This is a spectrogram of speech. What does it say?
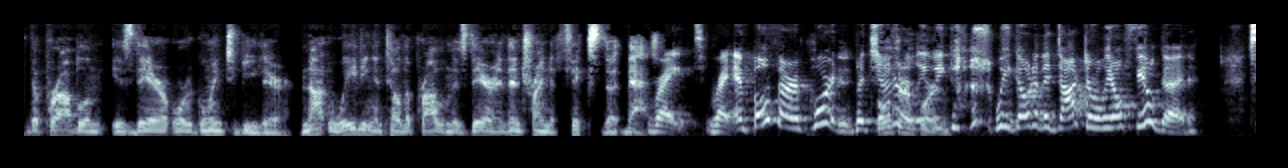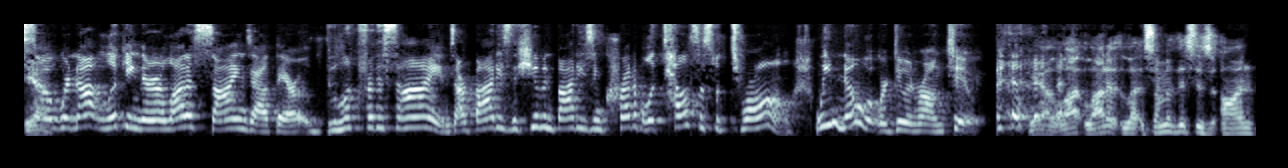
the problem is there or going to be there, not waiting until the problem is there and then trying to fix the, that. Right, right. And both are important, but generally important. we we go to the doctor when we don't feel good. Yeah. So we're not looking. There are a lot of signs out there. Look for the signs. Our bodies, the human body is incredible. It tells us what's wrong. We know what we're doing wrong too. yeah, a lot, lot of lot, some of this is on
